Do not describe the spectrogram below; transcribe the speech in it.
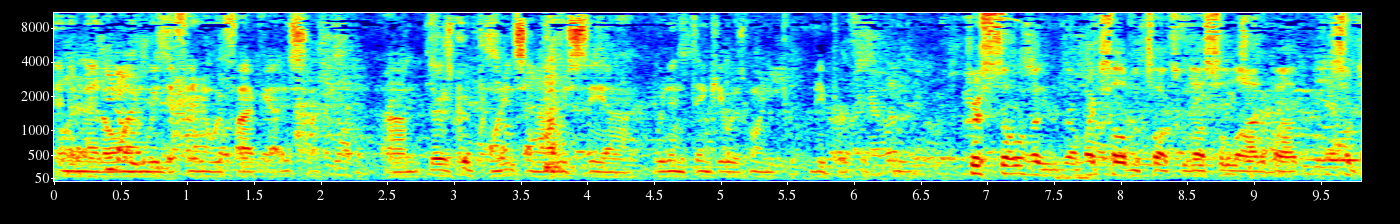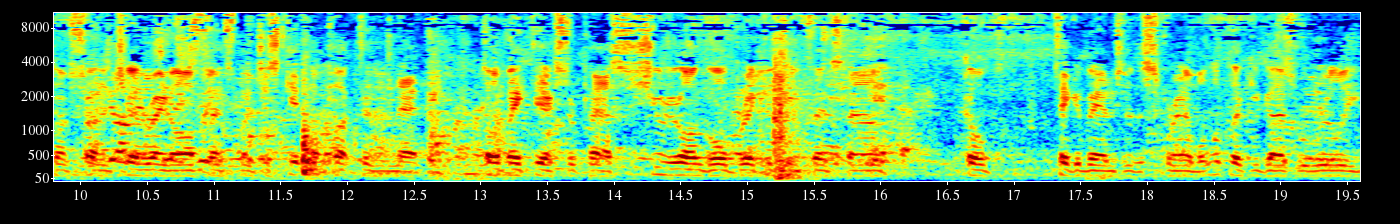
in the middle and we defended with five guys. So, um, there's good points, and obviously uh, we didn't think it was going to be perfect. Either. Chris Sullivan, uh, Mike Sullivan talks with us a lot about sometimes trying to generate offense by just getting the puck to the net. Don't make the extra pass. Shoot it on goal, break the defense down, go take advantage of the scramble. It looked like you guys were really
